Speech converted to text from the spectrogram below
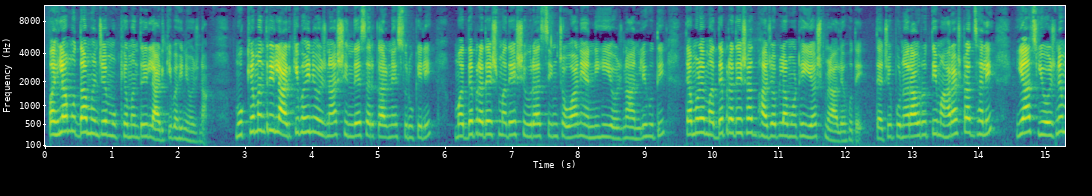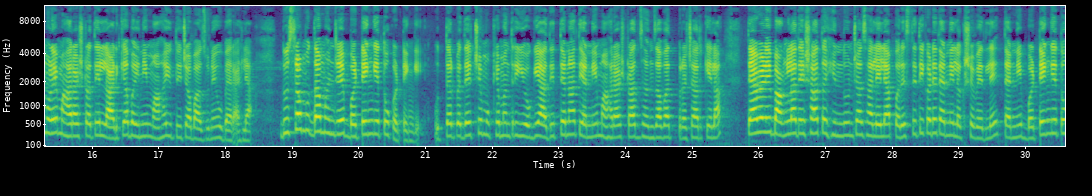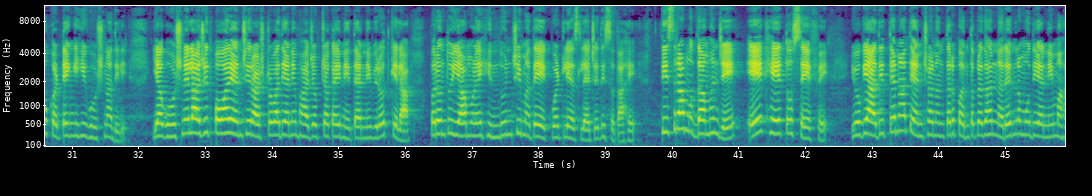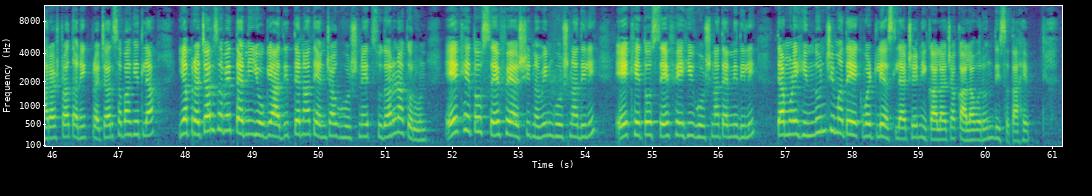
पहिला मुद्दा म्हणजे मुख्यमंत्री लाडकी बहीण योजना. मुख्यमंत्री लाडकी बहीण योजना शिंदे सरकारने सुरू केली. मध्य प्रदेशमध्ये शिवराज सिंग चौहान यांनी ही योजना आणली होती. त्यामुळे मध्य प्रदेशात भाजपला मोठे यश मिळाले होते. त्याची पुनरावृत्ती महाराष्ट्रात झाली. याच योजनेमुळे महाराष्ट्रातील लाडक्या बहिणी महायुतीच्या बाजूने उभ्या राहिल्या. दुसरा मुद्दा म्हणजे बटेंगे तो कटेंगे. उत्तर प्रदेशचे मुख्यमंत्री योगी आदित्यनाथ यांनी महाराष्ट्रात झंझावात प्रचार केला. त्यावेळी बांगलादेशात हिंदूंच्या झालेल्या परिस्थितीकडे त्यांनी लक्ष वेधले. त्यांनी बटेंगे तो कटेंगे ही घोषणा दिली. या घोषणेला अजित पवार यांची राष्ट्रवादी आणि भाजपच्या काही नेत्यांनी विरोध केला परंतु यामुळे हिंदूंची मते एकवटली असल्याचे दिसत आहे. तिसरा मुद्दा म्हणजे एक हे तो सेफ आहे. योगी आदित्यनाथ यांच्यानंतर पंतप्रधान नरेंद्र मोदी यांनी महाराष्ट्रात अनेक प्रचारसभा घेतल्या. या प्रचारसभेत त्यांनी योगी आदित्यनाथ यांच्या घोषणेत सुधारणा करून एक हे तो सेफ आहे अशी नवीन घोषणा दिली. एक हे तो सेफ आहे ही घोषणा त्यांनी दिली. त्यामुळे हिंदूंची मते एकवटली असल्याचे निकालाच्या कालावरून दिसत आहे.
